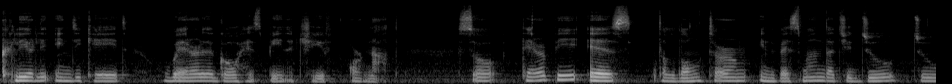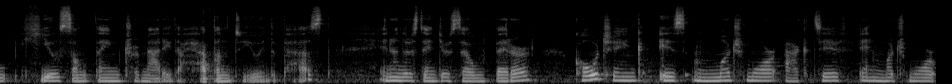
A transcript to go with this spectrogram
clearly indicate whether the goal has been achieved or not? So, therapy is the long term investment that you do to heal something traumatic that happened to you in the past and understand yourself better. Coaching is much more active and much more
